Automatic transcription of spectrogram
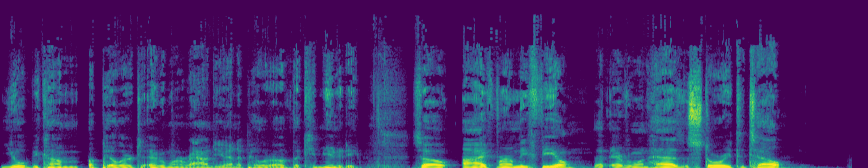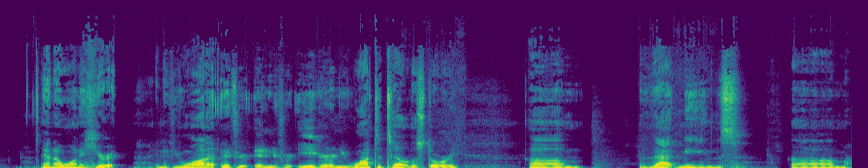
you will become a pillar to everyone around you and a pillar of the community. So I firmly feel that everyone has a story to tell, and I want to hear it. And if you want it, if you're and if you're eager and you want to tell the story, um, that means um,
